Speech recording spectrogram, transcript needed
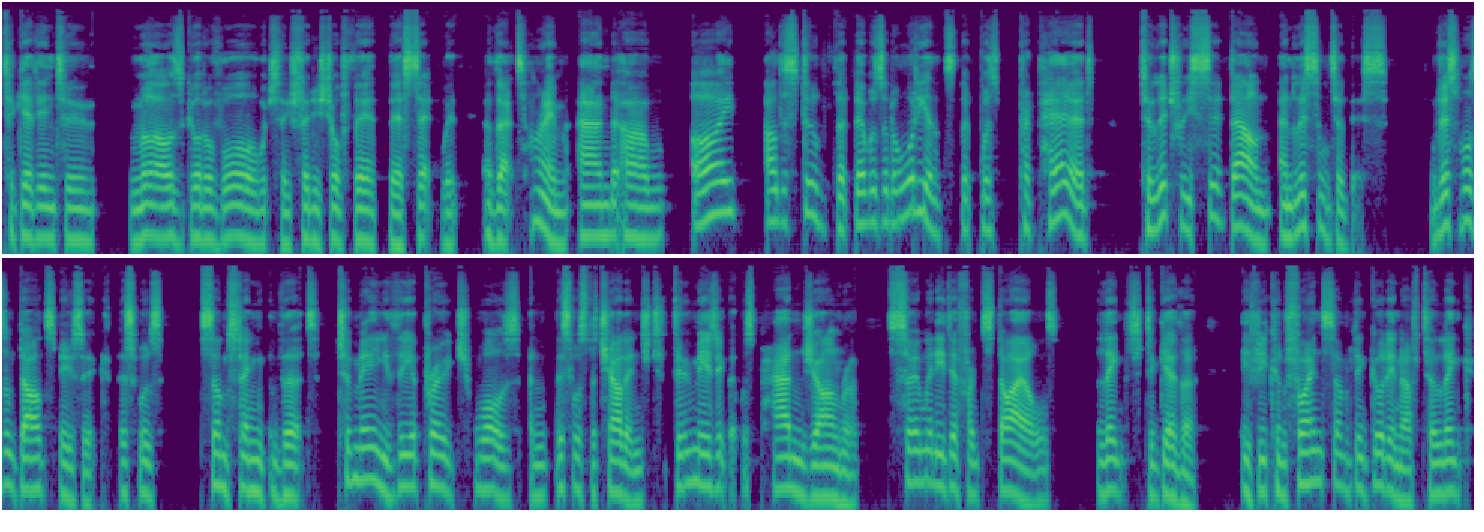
to get into Mars, God of War, which they finished off their, their set with at that time. And um, I understood that there was an audience that was prepared to literally sit down and listen to this. This wasn't dance music. This was something that, to me, the approach was, and this was the challenge, to do music that was pan genre, so many different styles linked together. If you can find something good enough to link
